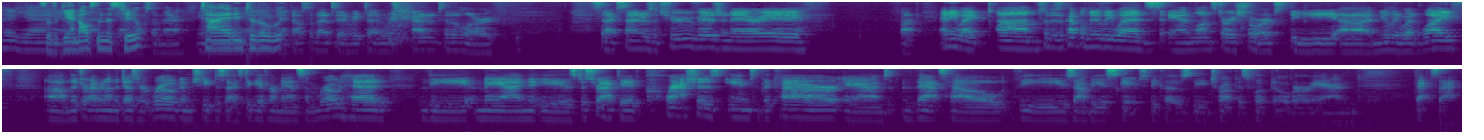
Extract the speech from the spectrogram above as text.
Uh, yeah. So the yeah, Gandalf's yeah, in this too? Gandalf's in there. Tie it into yeah, the Gandalf's in that too. We tie, we tied it to the lore. Zack Snyder's a true visionary. Fuck. Anyway, um, so there's a couple newlyweds, and long story short, the uh, newlywed wife, um, they're driving on the desert road, and she decides to give her man some roadhead. The man is distracted, crashes into the car, and that's how the zombie escapes because the truck is flipped over, and that's that.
